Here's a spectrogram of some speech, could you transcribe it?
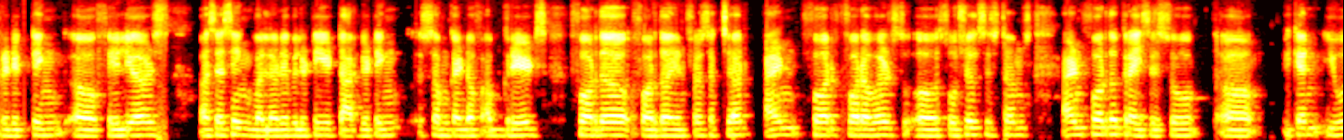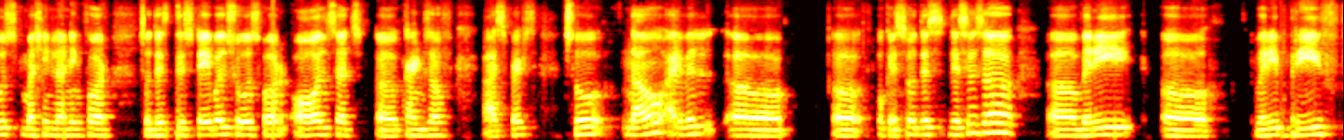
predicting uh, failures assessing vulnerability targeting some kind of upgrades for the for the infrastructure and for for our social systems and for the crisis. So we can use machine learning for so this this table shows for all such uh, kinds of aspects. So now i will uh, uh, okay so this this is a, a very uh, very brief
